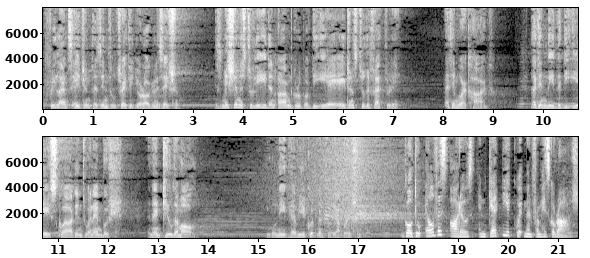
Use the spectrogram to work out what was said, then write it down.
A freelance agent has infiltrated your organization. His mission is to lead an armed group of DEA agents to the factory. Let him work hard. Let him lead the DEA squad into an ambush, and then kill them all. You will need heavy equipment for the operation. Go to Elvis Autos and get the equipment from his garage.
